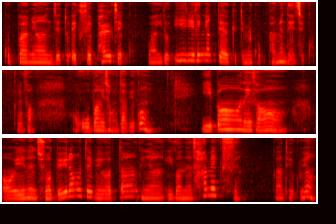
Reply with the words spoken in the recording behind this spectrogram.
곱하면 이제 또 x의 8제곱, y도 1이 생략되어 있기 때문에 곱하면 4제곱. 그래서 어, 5번이 정답이고 2번에서 어, 얘는 중학교 1학년 때 배웠던 그냥 이거는 3x가 되고요.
